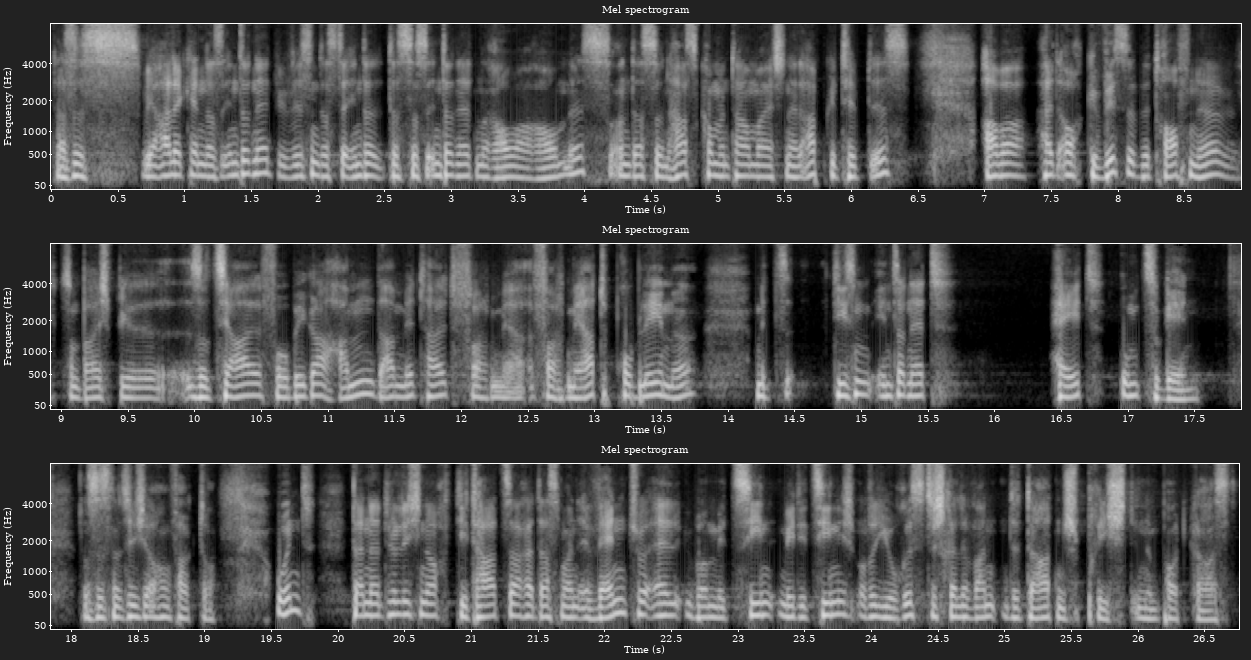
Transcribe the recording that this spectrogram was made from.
Das ist, wir alle kennen das Internet, wir wissen, dass, der Inter dass das Internet ein rauer Raum ist und dass so ein Hasskommentar mal schnell abgetippt ist. Aber halt auch gewisse Betroffene, zum Beispiel Sozialphobiker, haben damit halt vermehr, vermehrt Probleme, mit diesem Internet-Hate umzugehen. Das ist natürlich auch ein Faktor. Und dann natürlich noch die Tatsache, dass man eventuell über medizinisch oder juristisch relevante Daten spricht in einem Podcast.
